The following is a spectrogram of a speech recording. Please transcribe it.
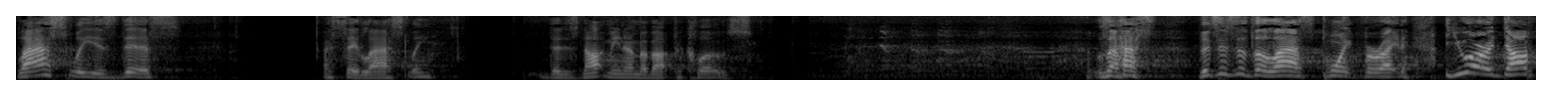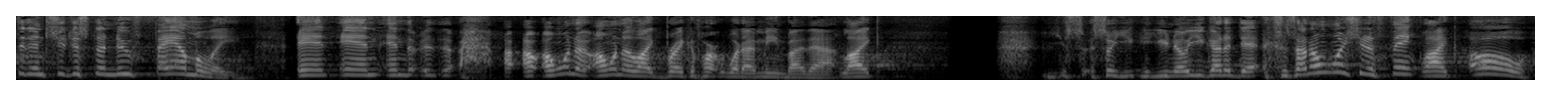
Lastly, is this. I say lastly. That does not mean I'm about to close last, this is the last point for right now. You are adopted into just a new family. And, and, and uh, I, I want to, I want to like break apart what I mean by that. Like, so you, you know you got to dad? Because i don't want you to think like oh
